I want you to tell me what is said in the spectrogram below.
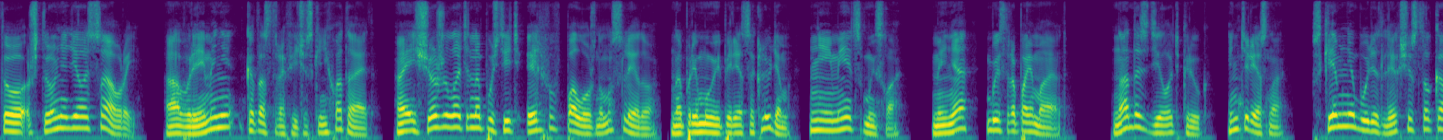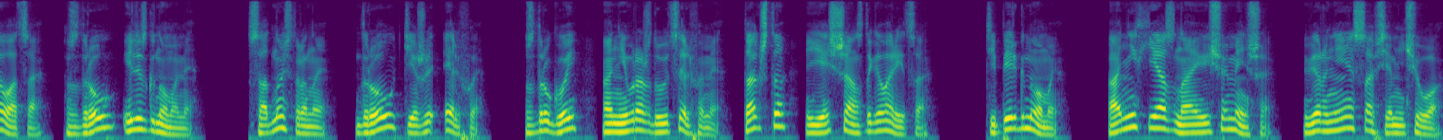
то что мне делать с аурой? А времени катастрофически не хватает. А еще желательно пустить эльфов по ложному следу. Напрямую переться к людям не имеет смысла. Меня быстро поймают. Надо сделать крюк. Интересно, с кем мне будет легче столковаться? С дроу или с гномами? С одной стороны, Дроу те же эльфы. С другой, они враждуют с эльфами. Так что есть шанс договориться. Теперь гномы. О них я знаю еще меньше. Вернее, совсем ничего.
